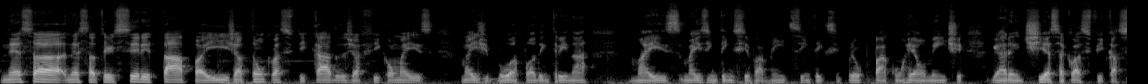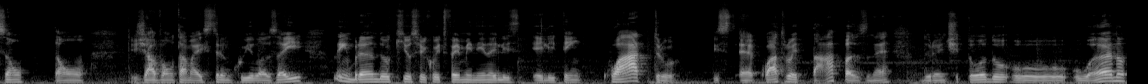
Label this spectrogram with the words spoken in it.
nessa, nessa terceira etapa aí, já estão classificadas, já ficam mais, mais de boa, podem treinar mais, mais intensivamente, sem ter que se preocupar com realmente garantir essa classificação. Então, já vão estar tá mais tranquilas aí. Lembrando que o circuito feminino ele, ele tem quatro, é, quatro etapas né, durante todo o, o ano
